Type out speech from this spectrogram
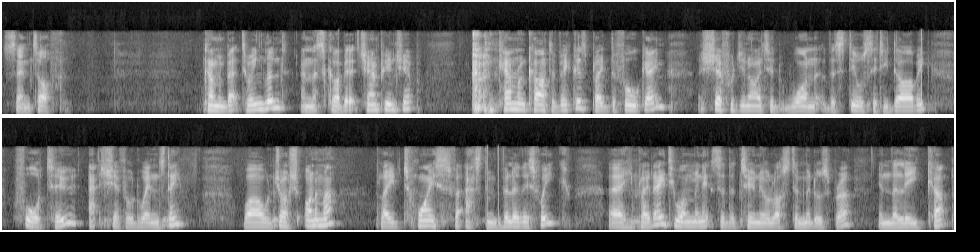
sent off. Coming back to England and the Sky Bet Championship, Cameron Carter Vickers played the full game as Sheffield United won the Steel City Derby 4 2 at Sheffield Wednesday, while Josh Onomah played twice for Aston Villa this week. Uh, he played 81 minutes of the 2 0 loss to Middlesbrough in the League Cup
